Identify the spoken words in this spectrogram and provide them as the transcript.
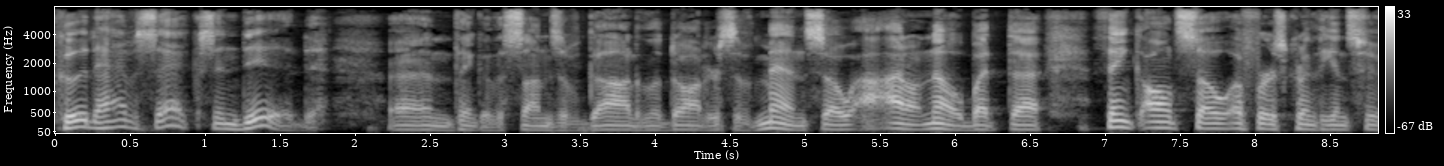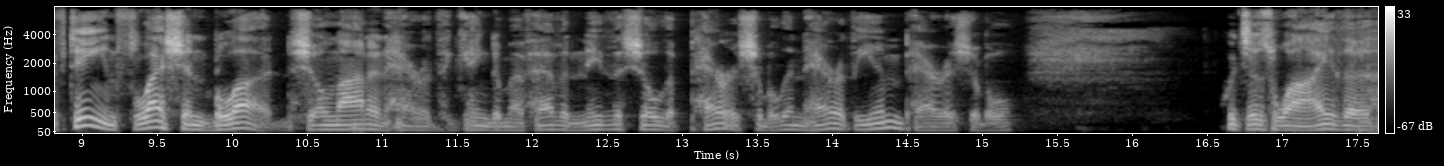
could have sex and did. And think of the sons of God and the daughters of men. So I don't know. But uh, think also of 1 Corinthians 15 flesh and blood shall not inherit the kingdom of heaven, neither shall the perishable inherit the imperishable which is why the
